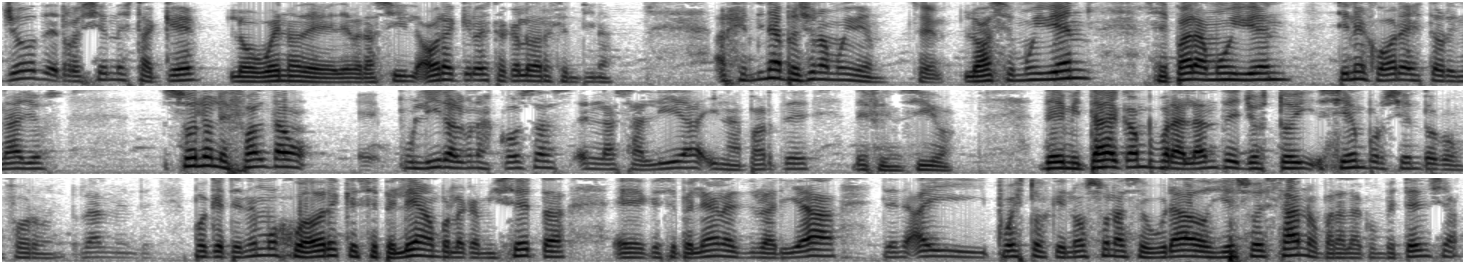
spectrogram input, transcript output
yo recién destaqué lo bueno de, Brasil, ahora quiero destacar lo de Argentina. Argentina presiona muy bien, lo hace muy bien, se para muy bien, tiene jugadores extraordinarios. Solo le falta eh, pulir algunas cosas en la salida y en la parte defensiva. De mitad de campo para adelante yo estoy 100% conforme, realmente. Porque tenemos jugadores que se pelean por la camiseta, eh, que se pelean la titularidad, hay puestos que no son asegurados y eso es sano para la competencia.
